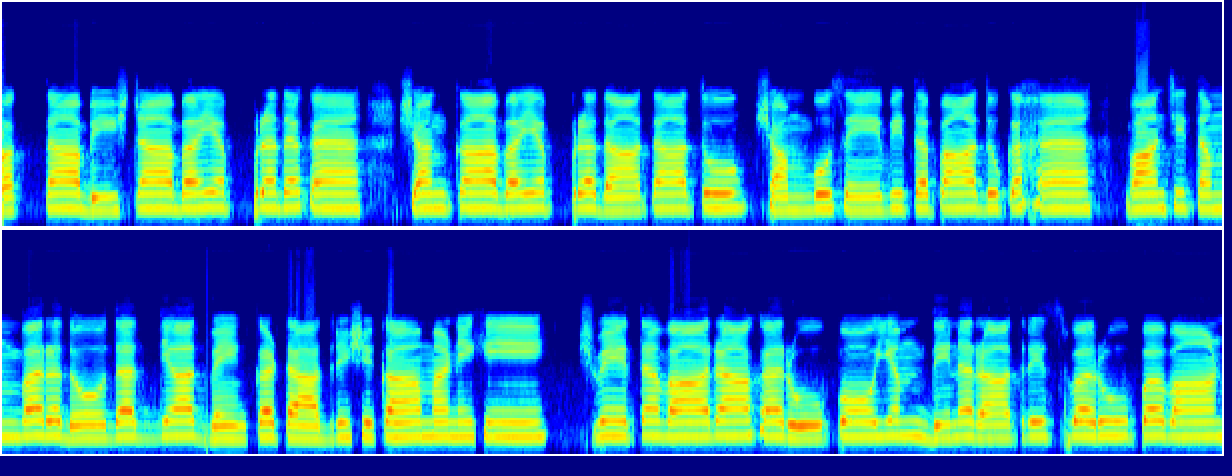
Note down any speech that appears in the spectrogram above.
भक्ताभीष्टाभयप्रदः। शङ्काभयप्रदाता तु शम्भुसेवितपादुकः। वाञ्छितं वरदो दद्याद् वेङ्कटाद्रिशिखामणिः श्वेतवाराहरूपोऽयं दिनरात्रिस्वरूपवान्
